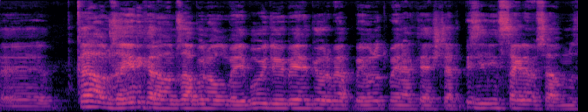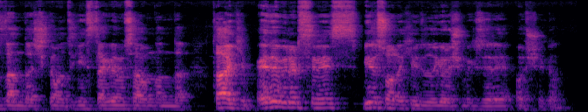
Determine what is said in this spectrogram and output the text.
Ee, kanalımıza, yeni kanalımıza abone olmayı, bu videoyu beğenip yorum yapmayı unutmayın arkadaşlar. Bizi Instagram hesabımızdan da, açıklamadaki Instagram hesabından da takip edebilirsiniz. Bir sonraki videoda görüşmek üzere. Hoşçakalın.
